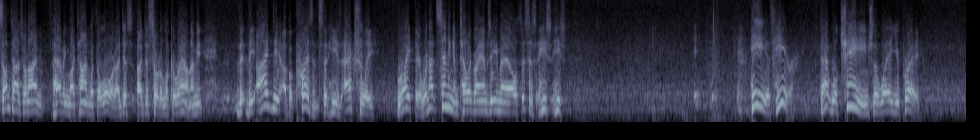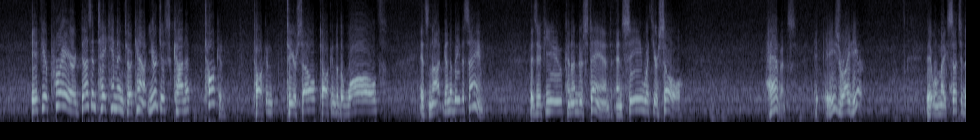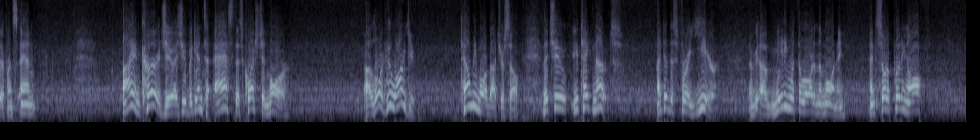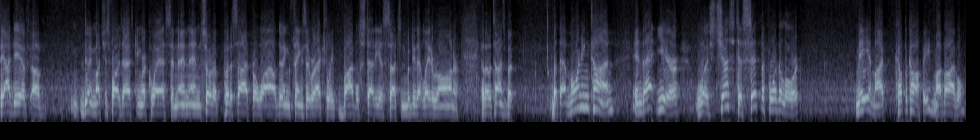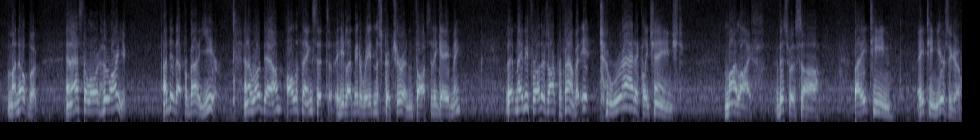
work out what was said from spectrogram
Sometimes when I'm having my time with the Lord, I just, I just sort of look around. I mean, the, the idea of a presence that He is actually right there. We're not sending Him telegrams, emails. This is, He's, He's, He is here. That will change the way you pray. If your prayer doesn't take Him into account, you're just kind of talking. Talking to yourself, talking to the walls. It's not going to be the same is if you can understand and see with your soul, heavens, He's right here. It will make such a difference. And I encourage you as you begin to ask this question more uh, Lord, who are you? Tell me more about yourself. That you, you take notes. I did this for a year of, of meeting with the Lord in the morning and sort of putting off the idea of, of doing much as far as asking requests and, and, and sort of put aside for a while doing things that were actually Bible study as such, and we'll do that later on or at other times. But, but that morning time in that year was just to sit before the Lord, me and my cup of coffee, my Bible, and my notebook, and ask the Lord, Who are you? I did that for about a year. And I wrote down all the things that He led me to read in the Scripture and thoughts that He gave me that maybe for others aren't profound, but it radically changed my life. This was uh, about 18, 18 years ago.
